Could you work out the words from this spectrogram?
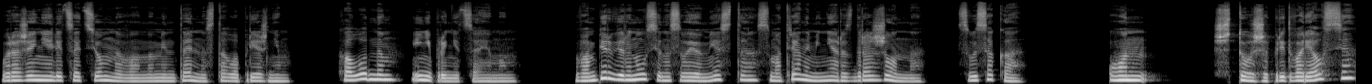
Выражение лица темного моментально стало прежним, холодным и непроницаемым. Вампир вернулся на свое место, смотря на меня раздраженно, свысока. Он что же, притворялся?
